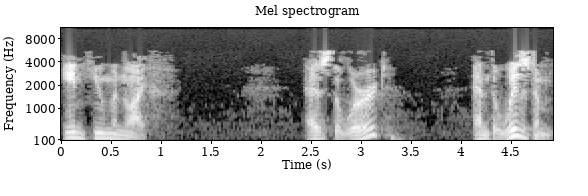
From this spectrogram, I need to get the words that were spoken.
in human life. As the Word and the wisdom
